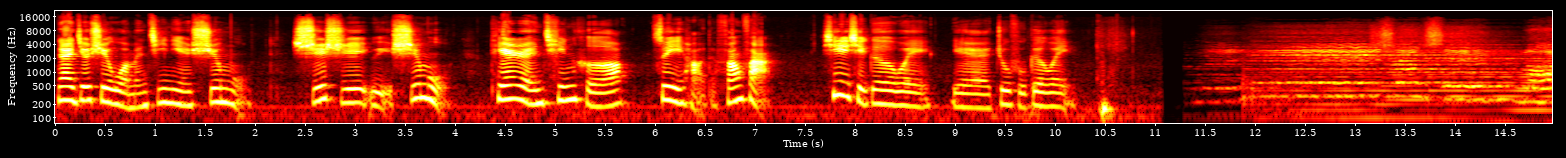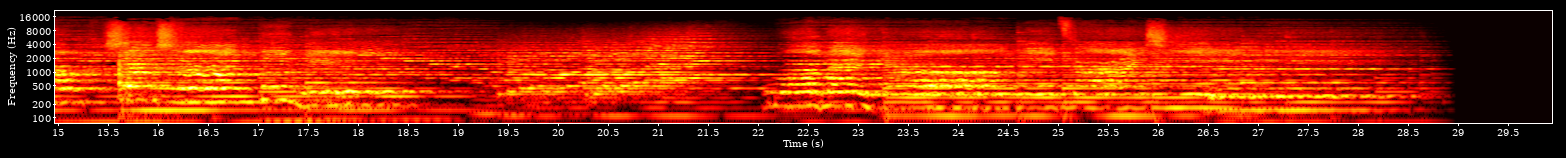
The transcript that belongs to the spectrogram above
那就是我们纪念师母、时时与师母天人亲和最好的方法。谢谢各位，也祝福各位。我们。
